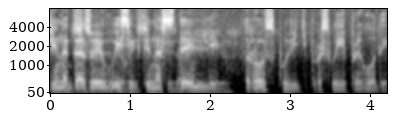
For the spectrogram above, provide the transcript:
і наказує висікти на стеллі розповідь про свої пригоди.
